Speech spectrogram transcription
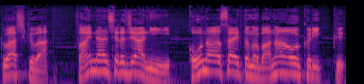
詳しくはファイナンシャルジャーニーコーナーサイトのバナーをクリック。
